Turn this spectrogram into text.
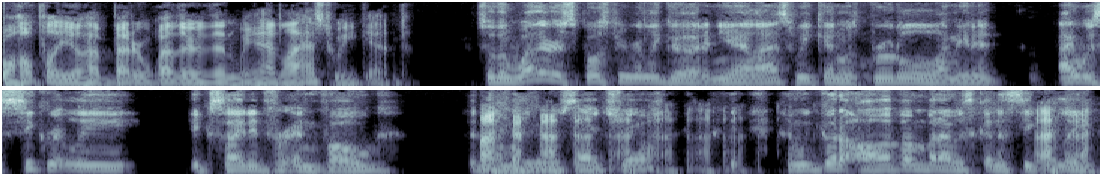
Well, hopefully you'll have better weather than we had last weekend. So the weather is supposed to be really good, and yeah, last weekend was brutal. I mean, it. I was secretly excited for En Vogue the Down by the Riverside show. and we go to all of them, but I was kind of secretly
